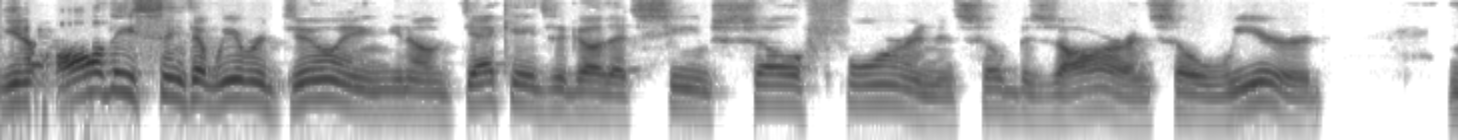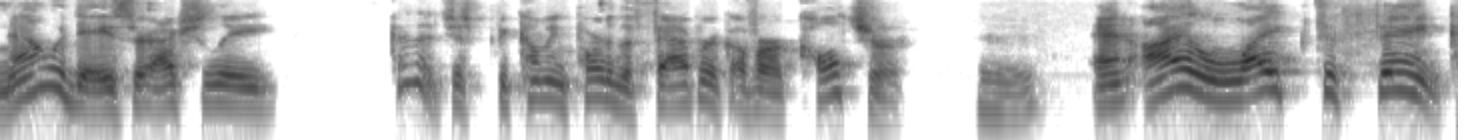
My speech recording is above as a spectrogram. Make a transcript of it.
You know all these things that we were doing you know decades ago that seemed so foreign and so bizarre and so weird nowadays they're actually kind of just becoming part of the fabric of our culture. Mm-hmm. And I like to think,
